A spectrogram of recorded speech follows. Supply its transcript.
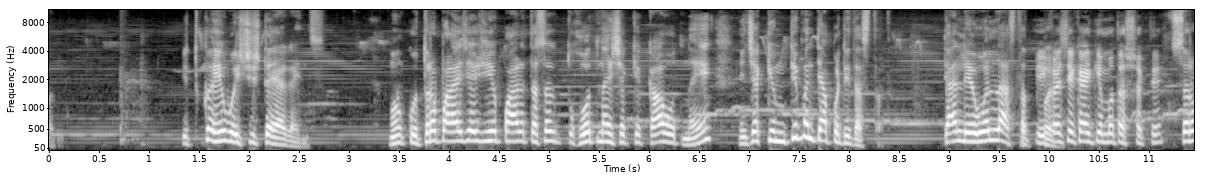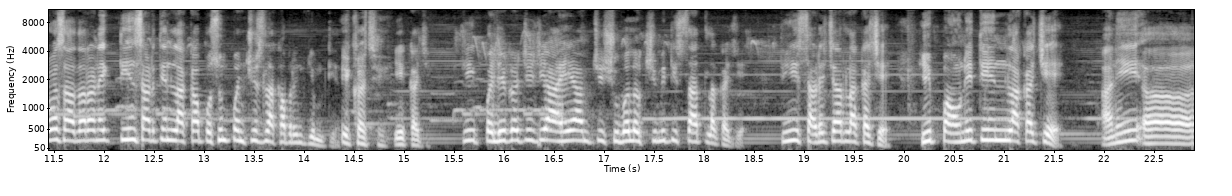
पण इतकं हे वैशिष्ट्य आहे या गायींचं. म्हणून कुत्रं पाळायच्या हे पाळ तसं होत नाही शक्य का होत नाही यांच्या किमती पण त्या पटीत असतात. त्या लेवलला असतात. एकाची काय किंमत असू शकते? सर्वसाधारण एक तीन साडेतीन लाखापासून पंचवीस लाखापर्यंत किमती आहे एकाची. एकाची. ती पलीकडची जी आहे आमची शुभलक्ष्मी ती सात लाखाची आहे. ती साडेचार लाखाची आहे. ही पावणे तीन लाखाची आहे. आणि अं,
